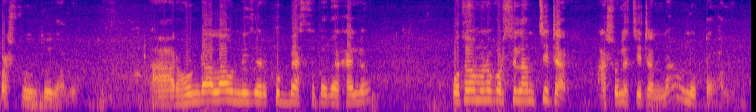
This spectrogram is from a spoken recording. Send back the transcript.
পাশ পর্যন্ত যাব। আর হোন্ডালাও নিজের খুব ব্যস্ততা দেখাইলো। প্রথমে মনে করছিলাম চিটার আসলে চিটার না লোকটা ভালো।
